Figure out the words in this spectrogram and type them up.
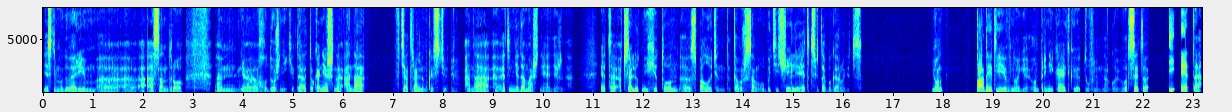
если мы говорим э, о, о Сандро эм, э, художнике, да, то, конечно, она в театральном костюме. Она, э, это не домашняя одежда. Это абсолютный хитон э, с полотен того же самого Боттичелли. Это цвета Богородицы. И он падает ей в ноги, он приникает к ее туфлям ногой. Вот с этого и это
